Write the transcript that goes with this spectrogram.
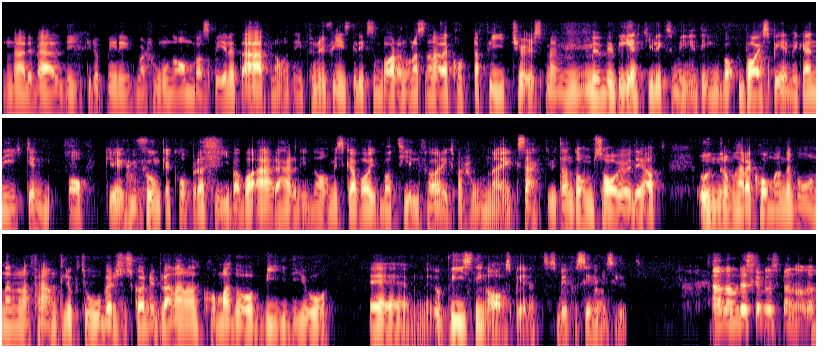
när det väl dyker upp mer information om vad spelet är för någonting. För nu finns det liksom bara några sådana här korta features, men, men vi vet ju liksom ingenting. Vad, vad är spelmekaniken och eh, hur funkar kooperativa? Vad är det här dynamiska? Vad, vad tillför expansionerna exakt? Utan de sa ju det att under de här kommande månaderna fram till oktober så ska det bland annat komma då video eh, uppvisning av spelet. Så vi får se hur det ser ut. Ja, men det ska bli spännande.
